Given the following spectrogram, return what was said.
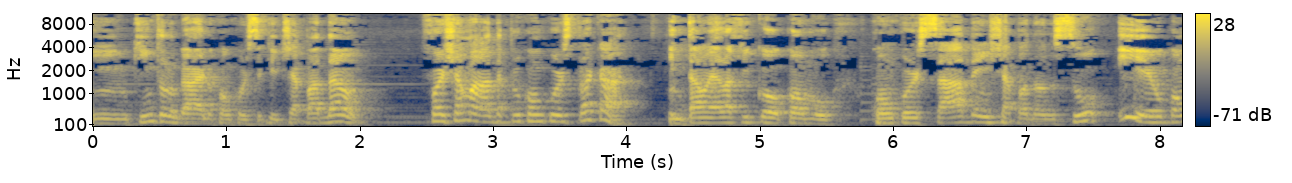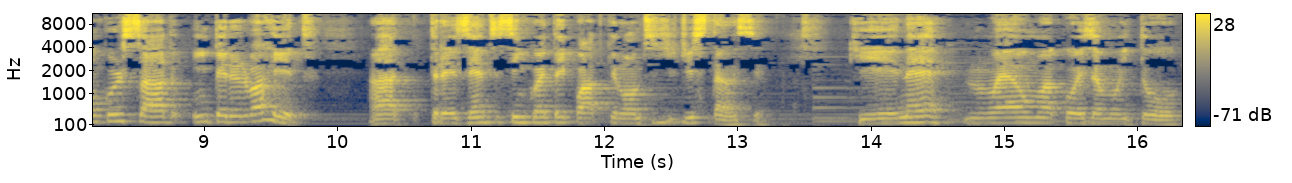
em quinto lugar no concurso aqui de Chapadão, foi chamada para o concurso para cá. Então ela ficou como concursada em Chapadão do Sul e eu concursado em Pereira Barreto, a 354 quilômetros de distância. Que, né, não é uma coisa muito,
